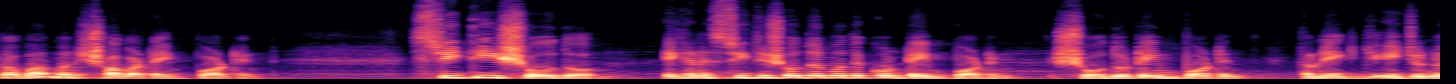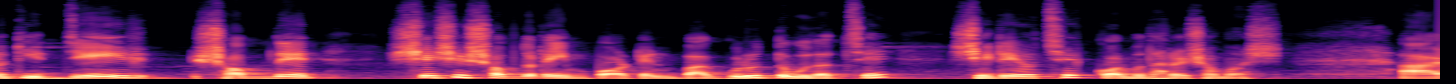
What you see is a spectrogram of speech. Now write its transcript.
সভা মানে সভাটা ইম্পর্টেন্ট স্মৃতিসৌধ, এখানে স্মৃতিসৌধের মধ্যে কোনটা ইম্পর্টেন্ট সৌধটা ইম্পর্টেন্ট তাহলে এই জন্য কি যে শব্দের শেষের শব্দটা ইম্পর্টেন্ট বা গুরুত্ব বোঝাচ্ছে, সেটাই হচ্ছে কর্মধারয় সমাস। আর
